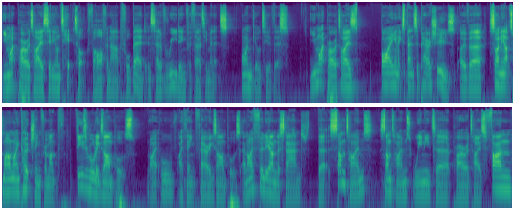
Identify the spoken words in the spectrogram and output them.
You might prioritize sitting on TikTok for half an hour before bed instead of reading for 30 minutes. I'm guilty of this. You might prioritize buying an expensive pair of shoes over signing up to my online coaching for a month. These are all examples. Right? All, I think, fair examples. And I fully understand that sometimes, sometimes we need to prioritize fun,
